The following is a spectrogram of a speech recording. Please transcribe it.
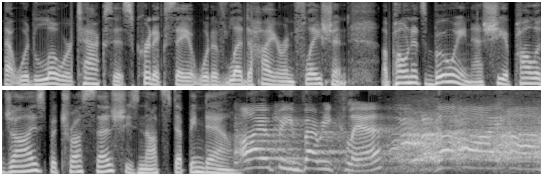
that would lower taxes. Critics say it would have led to higher inflation. Opponents booing as she apologized, but Truss says she's not stepping down. I have been very clear that I am,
